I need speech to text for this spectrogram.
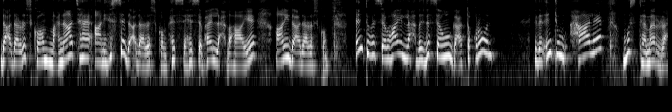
دا أدرسكم معناتها أني هسه دا أدرسكم. هسه هسه بهاي اللحظة هاي أني دا أدرسكم. أنتوا هسه بهاي اللحظة إيش تسوون؟ قاعد تقرون. اذا أنتم حالة مستمرة.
